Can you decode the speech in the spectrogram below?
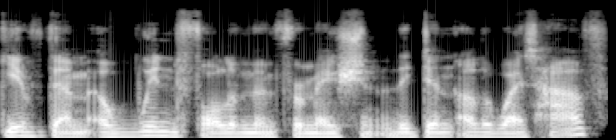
give them a windfall of information that they didn't otherwise have.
